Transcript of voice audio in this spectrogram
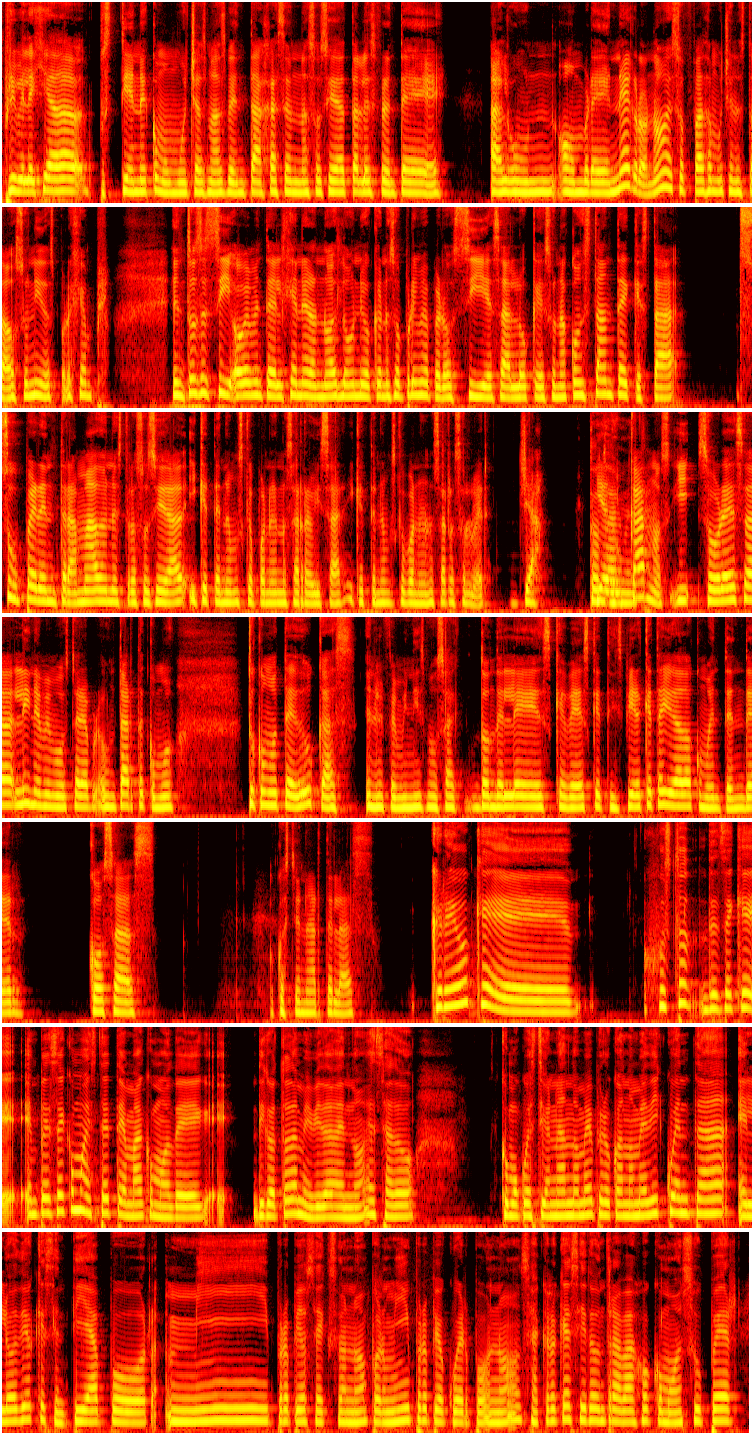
privilegiada, pues tiene como muchas más ventajas en una sociedad tal vez frente a algún hombre negro, ¿no? Eso pasa mucho en Estados Unidos, por ejemplo. Entonces sí, obviamente el género no es lo único que nos oprime, pero sí es algo que es una constante, que está súper entramado en nuestra sociedad y que tenemos que ponernos a revisar y que tenemos que ponernos a resolver ya. Y educarnos. Y sobre esa línea me gustaría preguntarte cómo ¿Tú cómo te educas en el feminismo? O sea, ¿dónde lees, qué ves, qué te inspira? ¿Qué te ha ayudado a como entender cosas o cuestionártelas? Creo que justo desde que empecé como este tema, como de, digo, toda mi vida, ¿no? He estado como cuestionándome, pero cuando me di cuenta el odio que sentía por mi propio sexo, ¿no? Por mi propio cuerpo, ¿no? O sea, creo que ha sido un trabajo como súper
